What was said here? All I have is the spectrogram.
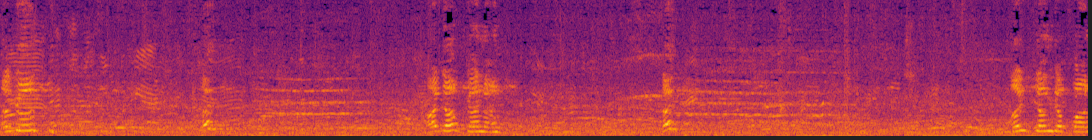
Tegak. Hep. Hadap kanan. Hep. Lancang depan.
